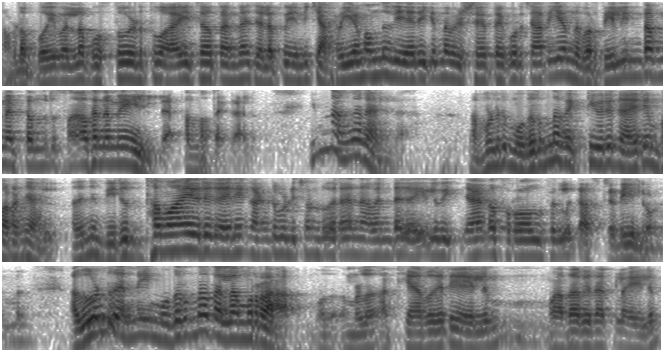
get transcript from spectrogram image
അവിടെ പോയി വല്ല പുസ്തകം എടുത്ത് വായിച്ചാൽ തന്നെ ചിലപ്പോൾ എനിക്ക് അറിയണം എന്ന് വിചാരിക്കുന്ന വിഷയത്തെക്കുറിച്ച് അറിയാൻ നിവൃത്തിയിൽ ഇന്റർനെറ്റ് എന്നൊരു സാധനമേ ഇല്ല അന്നത്തെ കാലം ഇന്ന് അങ്ങനല്ല. നമ്മളൊരു മുതിർന്ന വ്യക്തി ഒരു കാര്യം പറഞ്ഞാൽ അതിന് വിരുദ്ധമായ ഒരു കാര്യം കണ്ടുപിടിച്ചുകൊണ്ട് വരാൻ അവന്റെ കയ്യിൽ വിജ്ഞാന സ്രോതസ്സുകൾ കസ്റ്റഡിയിലുണ്ട്. അതുകൊണ്ട് തന്നെ ഈ മുതിർന്ന തലമുറ നമ്മൾ അധ്യാപകരെയായാലും മാതാപിതാക്കളായാലും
